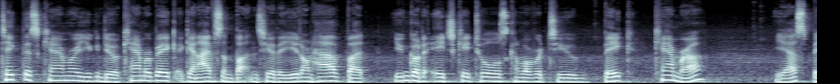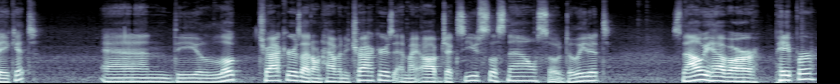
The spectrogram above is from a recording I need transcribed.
take this camera you can do a camera bake. Again I have some buttons here that you don't have but you can go to HK tools come over to bake camera. Yes bake it and the look trackers, I don't have any trackers and my object's useless now, so delete it. So now we have our paper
